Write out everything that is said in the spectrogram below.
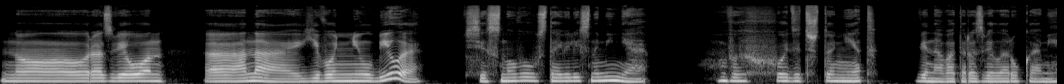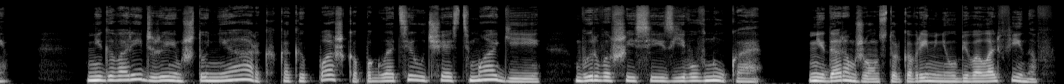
Но разве он... А она его не убила? Все снова уставились на меня. Выходит, что нет. Виновато развела руками. Не говорить же им, что не Арк, как и Пашка, поглотил часть магии, вырвавшейся из его внука. Недаром же он столько времени убивал альфинов.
